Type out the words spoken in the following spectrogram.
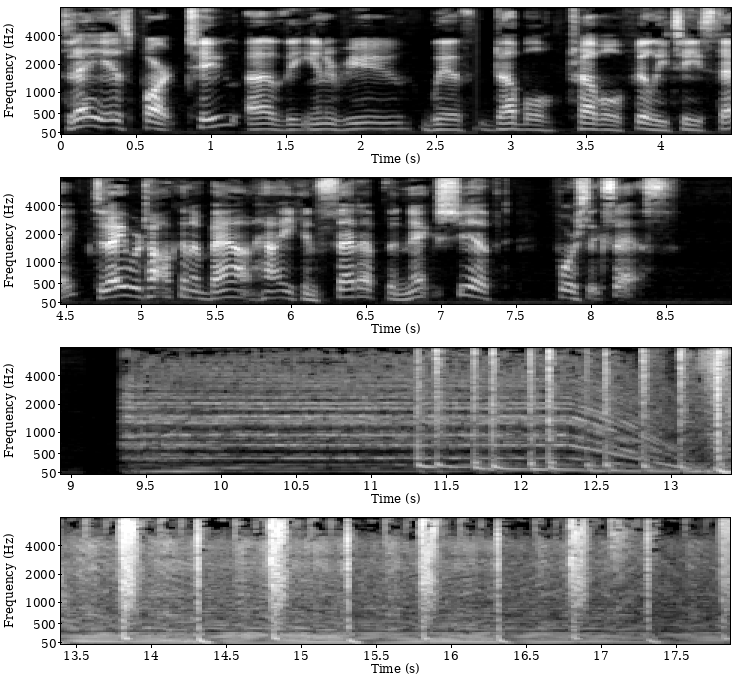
Today is part two of the interview with Double Trouble Philly Cheesesteak. Today we're talking about how you can set up the next shift for success.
